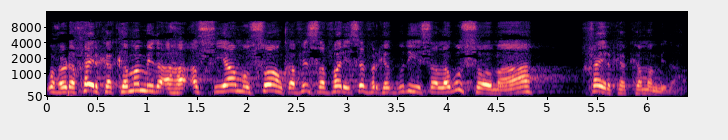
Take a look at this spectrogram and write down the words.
Wuxuu idhi khayrka kama mid aha asiyaamu soonka fi safari safarka gudihiisa lagu soomaa khayrka kama mid aha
